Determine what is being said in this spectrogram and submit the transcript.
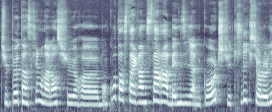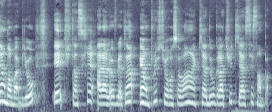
Tu peux t'inscrire en allant sur euh, mon compte Instagram Sarah Benzian Coach. Tu cliques sur le lien dans ma bio et tu t'inscris à la Love Letter. Et en plus, tu recevras un cadeau gratuit qui est assez sympa.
